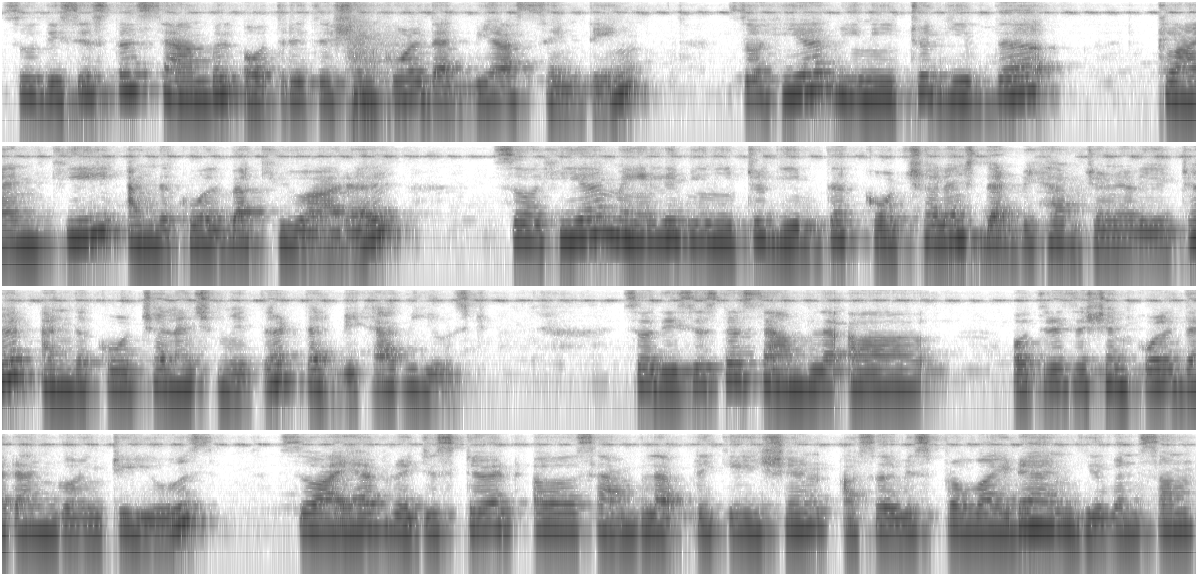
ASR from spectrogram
So this is the sample authorization call that we are sending. So here we need to give the client key and the callback URL. So here mainly we need to give the code challenge that we have generated and the code challenge method that we have used. So this is the sample uh, authorization call that I'm going to use. So I have registered a sample application, a service provider and given some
